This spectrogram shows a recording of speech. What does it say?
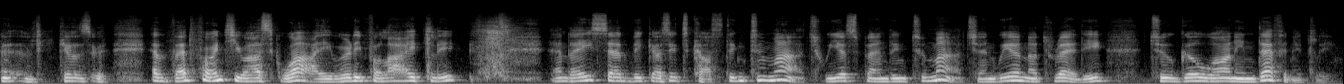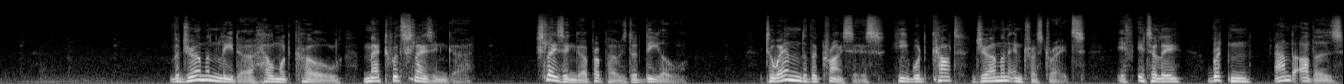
Because at that point you ask why very politely. And they said, because it's costing too much. We are spending too much, and we are not ready to go on indefinitely. The German leader, Helmut Kohl, met with Schlesinger. Schlesinger proposed a deal. To end the crisis, he would cut German interest rates if Italy, Britain, and others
